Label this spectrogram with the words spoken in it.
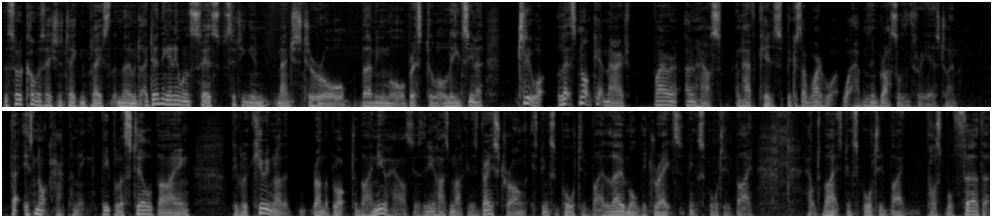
the sort of conversations taking place at the moment. I don't think anyone says sitting in Manchester or Birmingham or Bristol or Leeds. You know, tell you what, let's not get married, buy our own house, and have kids because I worry about what, what happens in Brussels in three years' time. That is not happening. People are still buying. People are queuing around the, around the block to buy new houses. The new housing market is very strong. It's being supported by low mortgage rates. It's being supported by Help to Buy. It's being supported by possible further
